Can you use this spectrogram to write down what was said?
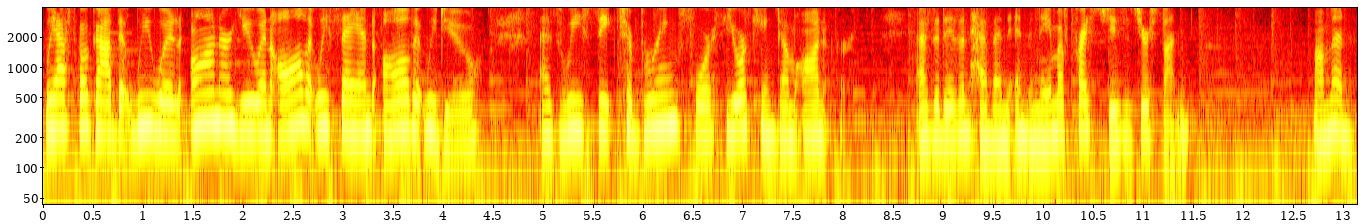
We ask, oh God, that we would honor you in all that we say and all that we do as we seek to bring forth your kingdom on earth as it is in heaven, in the name of Christ Jesus, your Son. Amen.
